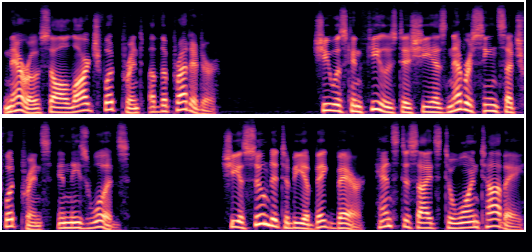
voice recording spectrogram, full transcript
Naru saw a large footprint of the predator. She was confused as she has never seen such footprints in these woods. She assumed it to be a big bear, hence decides to warn Tabe.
